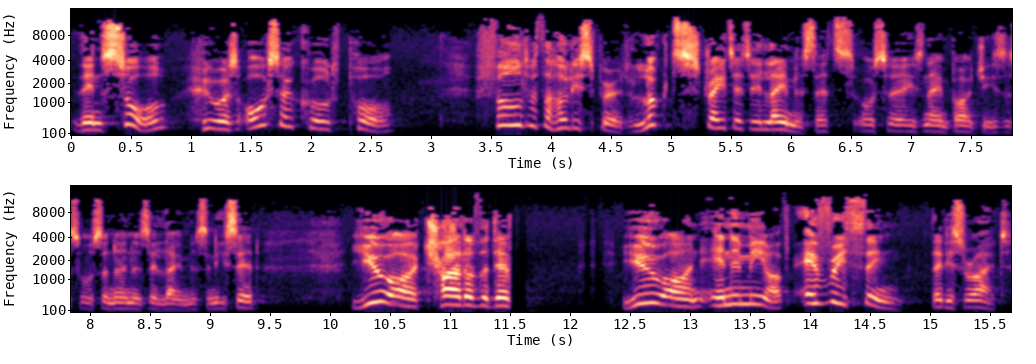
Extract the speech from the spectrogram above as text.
Then Saul, who was also called Paul, filled with the Holy Spirit, looked straight at Elymas. That's also his name, Bar Jesus, also known as Elymas. And he said, You are a child of the devil. You are an enemy of everything that is right.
